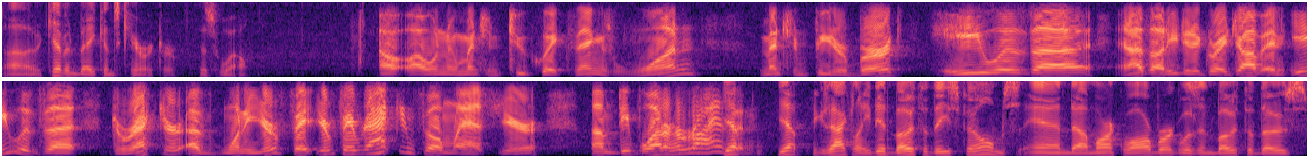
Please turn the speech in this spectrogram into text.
uh, Kevin Bacon's character as well. I, I want to mention two quick things. One, mention Peter Berg. He was, uh, and I thought he did a great job. And he was the director of one of your fa- your favorite action film last year, um, Deepwater Horizon. Yep, yep, exactly. He did both of these films, and uh, Mark Wahlberg was in both of those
